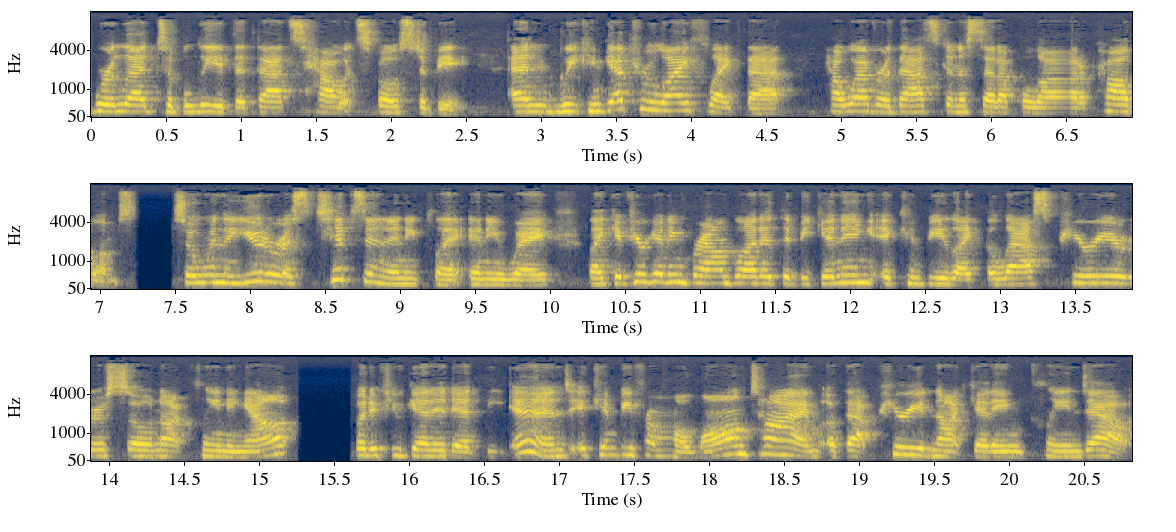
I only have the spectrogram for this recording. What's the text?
we're led to believe that that's how it's supposed to be. And we can get through life like that. However, that's going to set up a lot of problems. So when the uterus tips in any play anyway, like if you're getting brown blood at the beginning, it can be like the last period or so not cleaning out. But if you get it at the end, it can be from a long time of that period not getting cleaned out.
